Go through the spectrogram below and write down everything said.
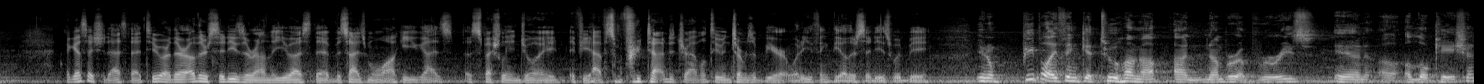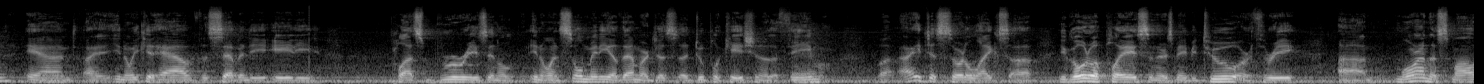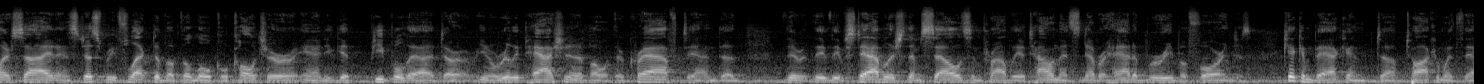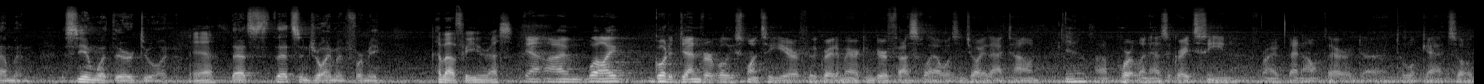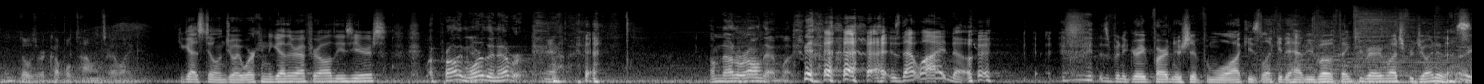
I guess I should ask that too. Are there other cities around the U.S. that, besides Milwaukee, you guys especially enjoy if you have some free time to travel to in terms of beer? What do you think the other cities would be? You know, people I think get too hung up on number of breweries in a, a location, and I, you know, we could have the 70, 80 plus breweries in a, you know, and so many of them are just a duplication of the theme. But I just sort of like uh, you go to a place and there's maybe two or three, um, more on the smaller side, and it's just reflective of the local culture, and you get people that are you know really passionate about their craft and. Uh, they're, they've, they've established themselves in probably a town that's never had a brewery before and just kicking back and uh, talking with them and seeing what they're doing. Yeah. That's, that's enjoyment for me. How about for you, Russ? Yeah, I'm, well, I go to Denver at least once a year for the Great American Beer Festival. I always enjoy that town. Yeah. Uh, Portland has a great scene. I've been out there uh, to look at, so those are a couple towns I like. You guys still enjoy working together after all these years? Probably more than ever. Yeah. I'm not around that much. Is that why? No. it's been a great partnership, and Milwaukee's lucky to have you both. Thank you very much for joining us.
